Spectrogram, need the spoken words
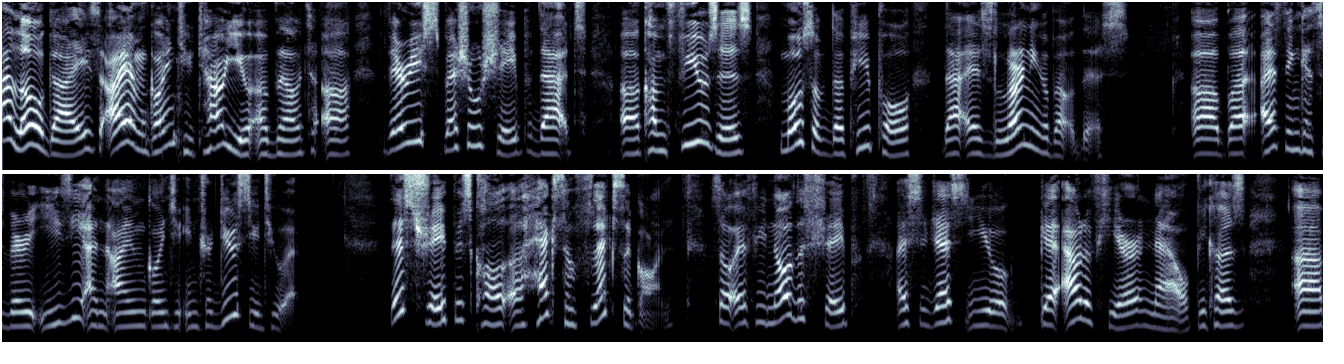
Hello, guys. I am going to tell you about a very special shape that uh, confuses most of the people that is learning about this. Uh, but I think it's very easy, and I'm going to introduce you to it. This shape is called a hexaflexagon. So if you know this shape, I suggest you get out of here now because uh,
